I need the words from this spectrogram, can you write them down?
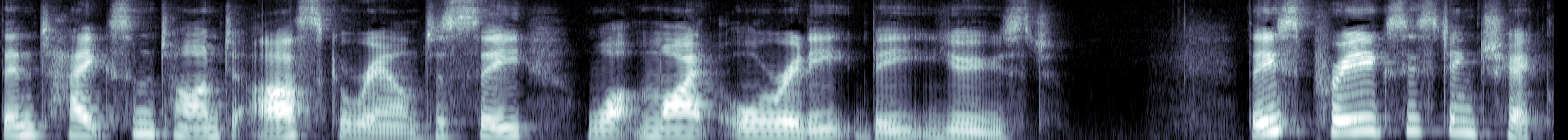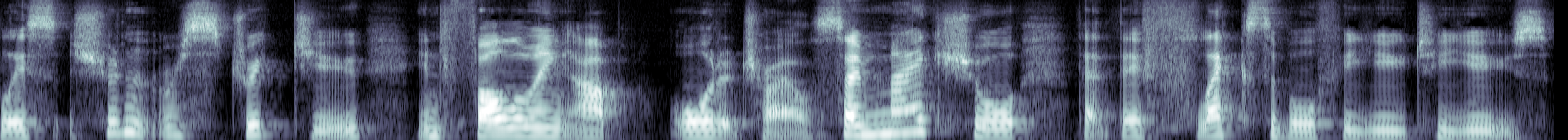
then take some time to ask around to see what might already be used. These pre existing checklists shouldn't restrict you in following up audit trail. So make sure that they're flexible for you to use.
